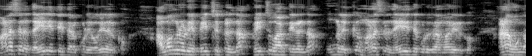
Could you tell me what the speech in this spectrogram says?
மனசுல தைரியத்தை தரக்கூடிய வகையில் இருக்கும். அவங்களுடைய பேச்சுக்கள் தான் பேச்சுவார்த்தைகள் தான் உங்களுக்கு மனசுல தைரியத்தை கொடுக்குற மாதிரி இருக்கும். ஆனா உங்க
